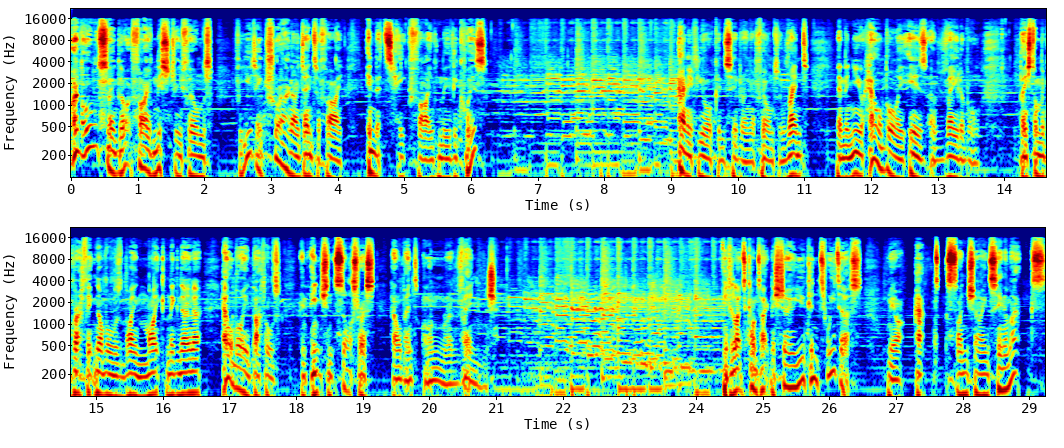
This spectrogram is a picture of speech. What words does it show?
I've also got five mystery films for you to try and identify in the Take 5 movie quiz. And if you're considering a film to rent, then the new Hellboy is available. Based on the graphic novels by Mike Mignola, Hellboy battles an ancient sorceress hellbent on revenge. If you'd like to contact the show, you can tweet us. We are at Sunshine Cinemax.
